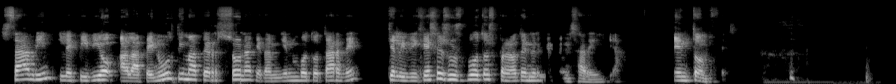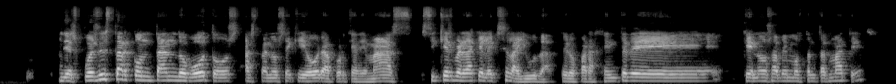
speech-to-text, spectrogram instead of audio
Sabrin le pidió a la penúltima persona, que también votó tarde, que le dijese sus votos para no tener que pensar ella. Entonces, después de estar contando votos hasta no sé qué hora, porque además sí que es verdad que el Excel ayuda, pero para gente de que no sabemos tantas mates,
